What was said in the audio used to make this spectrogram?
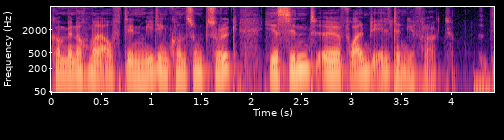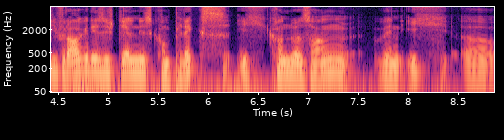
Kommen wir nochmal auf den Medienkonsum zurück. Hier sind äh, vor allem die Eltern gefragt. Die Frage, die Sie stellen, ist komplex. Ich kann nur sagen, wenn ich äh,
